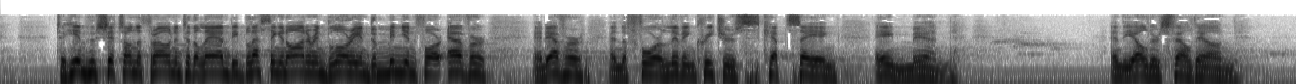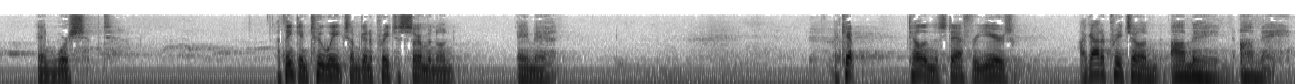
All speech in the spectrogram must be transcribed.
to him who sits on the throne and to the Lamb be blessing and honor and glory and dominion forever and ever. And the four living creatures kept saying, Amen. And the elders fell down and worshiped. I think in two weeks I'm going to preach a sermon on Amen. I kept telling the staff for years, I got to preach on Amen, Amen,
